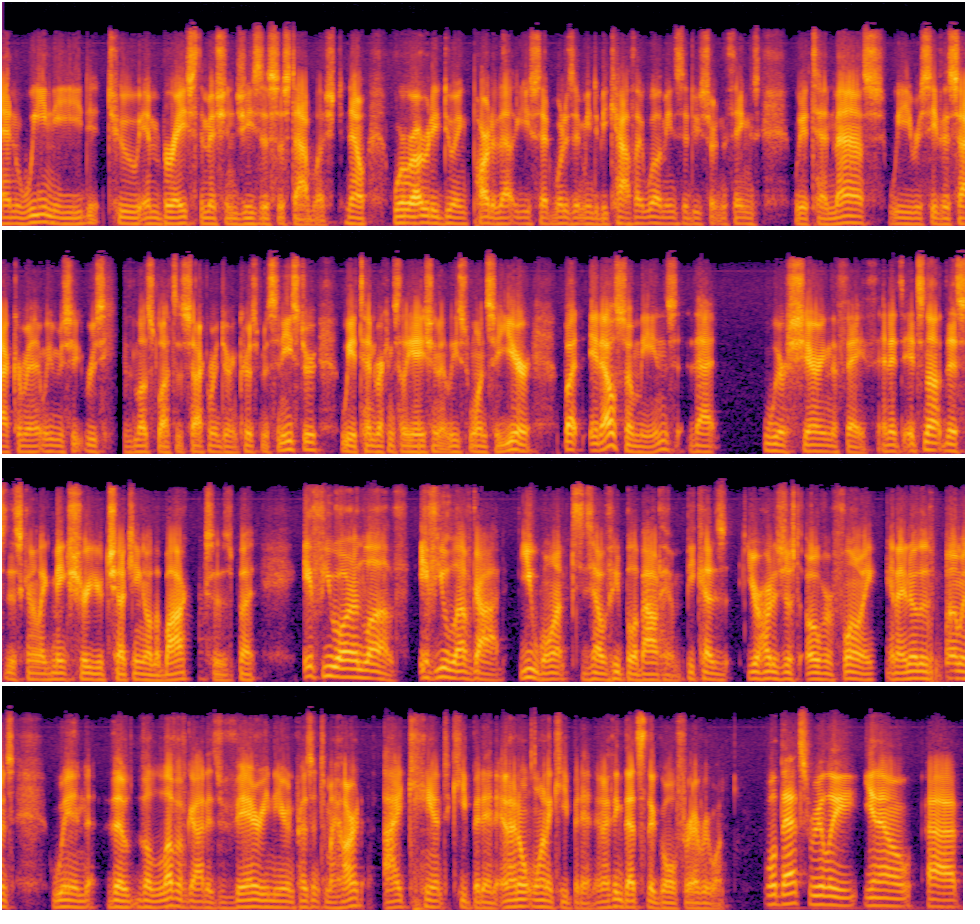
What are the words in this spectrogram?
and we need to embrace the mission Jesus established. Now, we're already doing part of that. You said, what does it mean to be Catholic? Well, it means to do certain things. We attend Mass, we receive the sacrament, we receive the Most Blessed Sacrament during Christmas and Easter, we attend reconciliation at least once a year. But it also means that we're sharing the faith. And it's it's not this this kind of like make sure you're checking all the boxes, but if you are in love, if you love God, you want to tell people about him because your heart is just overflowing. And I know there's moments when the the love of God is very near and present to my heart. I can't keep it in and I don't want to keep it in. And I think that's the goal for everyone. Well, that's really, you know, uh,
